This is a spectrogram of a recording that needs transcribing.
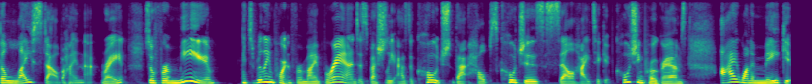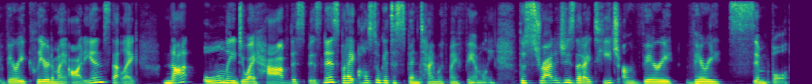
The lifestyle behind that, right? So for me, it's really important for my brand, especially as a coach that helps coaches sell high ticket coaching programs. I want to make it very clear to my audience that, like, not only do I have this business, but I also get to spend time with my family. The strategies that I teach are very, very simple.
